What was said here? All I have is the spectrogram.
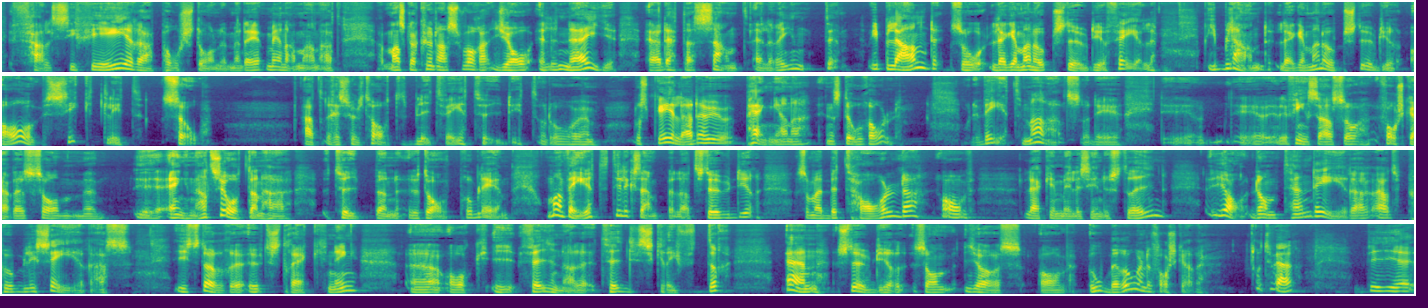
falsifiera påståenden. Men det menar man att man ska kunna svara ja eller nej. Är detta sant eller inte? Ibland så lägger man upp studier fel. Ibland lägger man upp studier avsiktligt så att resultatet blir tvetydigt och då, då spelar det ju pengarna en stor roll. Och det vet man alltså. Det, det, det, det finns alltså forskare som eh, Eh, ägnat sig åt den här typen utav problem. Och man vet till exempel att studier som är betalda av läkemedelsindustrin, ja, de tenderar att publiceras i större utsträckning eh, och i finare tidskrifter än studier som görs av oberoende forskare. Och tyvärr, vi,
